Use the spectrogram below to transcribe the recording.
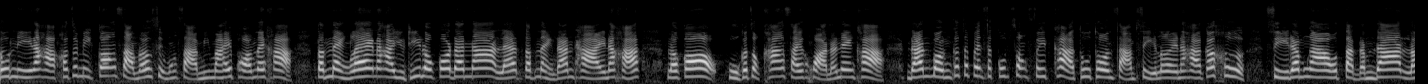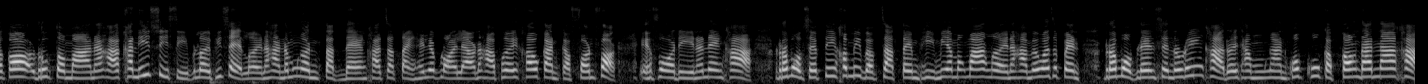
รุ่นนี้นะคะเขาจะมีกล้อง 360 องศามีมาให้พร้อมเลยค่ะตำแหน่งแรกนะคะ อยู่ที่โลโก้ด้านหน้า และตำแหน่งด้านท้ายนะคะ แล้วก็หูกระจกข้างซ้ายขวานั่นเองค่ะ ด้านบนก็จะเป็นสกู๊ปทรงฟิตค่ะทูโทน3สีเลยนะคะ ก็คือสีดำเงาตัดดำด้าน แล้วก็รูปตัวมานะคะคันนี้สีสีไปเลยพิเศษเลยนะคะ น้ำเงินตัดแดงค่ะจะแต่งให้เรียบร้อยแล้วนะคะ เพื่อให้เข้ากันกับฟอนต์ฟอร์ด F4D นั่นเองค่ะ ระบบเซฟตี้เขามีแบบจัดเต็มพรีเมียมมาก ๆ เลยนะคะ ไม่ว่าจะเป็นระบบเลนเซนเดอริงค่ะ โดยทำงานควบคู่กับกล้องด้านหน้าค่ะ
